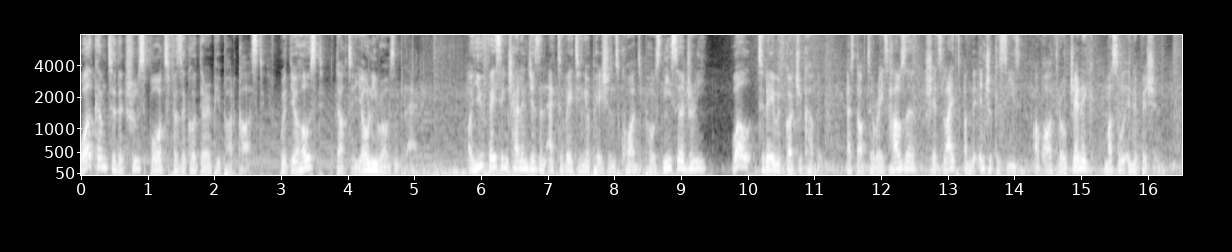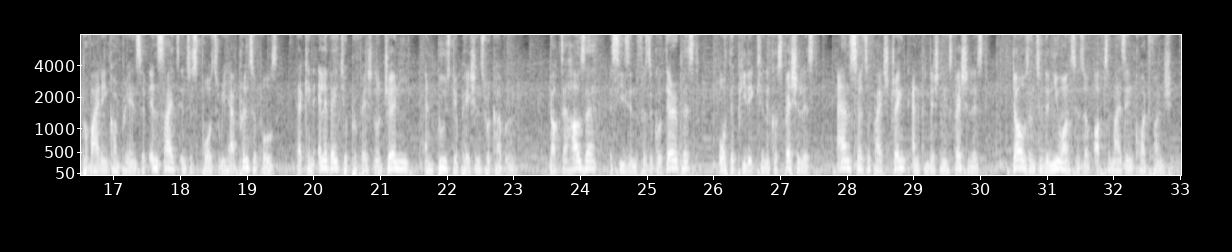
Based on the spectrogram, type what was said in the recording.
Welcome to the True Sports Physical Therapy Podcast with your host, Dr. Yoni Rosenblatt. Are you facing challenges in activating your patient's quads post knee surgery? Well, today we've got you covered as Dr. Rayce Houser sheds light on the intricacies of arthrogenic muscle inhibition, providing comprehensive insights into sports rehab principles that can elevate your professional journey and boost your patient's recovery. Dr. Houser, a seasoned physical therapist, orthopedic clinical specialist, and certified strength and conditioning specialist, delves into the nuances of optimizing quad function.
